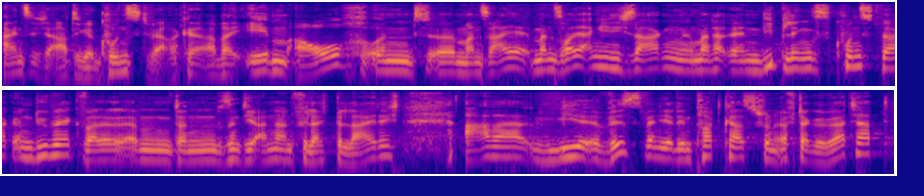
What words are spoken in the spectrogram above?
einzigartige Kunstwerke, aber eben auch, und äh, man, sei, man soll eigentlich nicht sagen, man hat ein Lieblingskunstwerk in Lübeck, weil ähm, dann sind die anderen vielleicht beleidigt. Aber wie ihr wisst, wenn ihr den Podcast schon öfter gehört habt,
